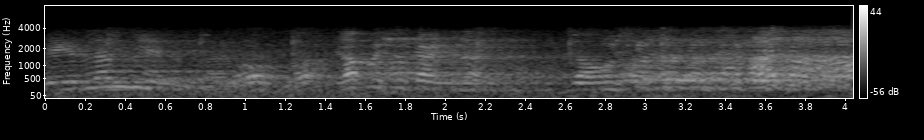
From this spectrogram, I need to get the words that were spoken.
Zehirlenmeyelim. Yapma şu kaygını. Hadi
